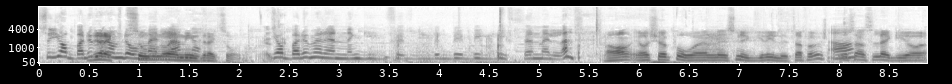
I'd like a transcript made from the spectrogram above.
så jobbar du med dem direkt då zon och en indirekt zon. Jobbar du med den g- f- b- b- b- biffen mellan? Ja, jag kör på en snygg grillyta först Ja. och sen så lägger jag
